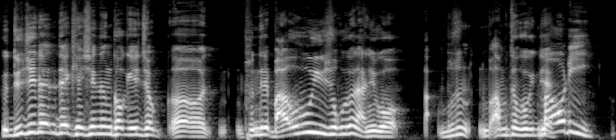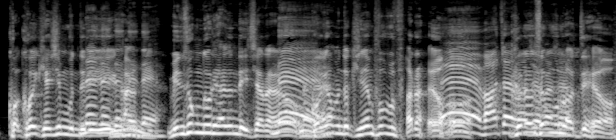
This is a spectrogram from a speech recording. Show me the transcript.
그 뉴질랜드에 계시는 거기 저 어 분들이 마우이족은 아니고 아, 무슨 뭐 아무튼 거기 이제 마오리. 거, 거기 계신 분들이 네네네네네. 가- 민속놀이 하는 데 있잖아요. 네. 거기 가면 또 기념품을 팔아요. 네, 맞아요, 그런 맞아요, 선물 맞아요. 어때요?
